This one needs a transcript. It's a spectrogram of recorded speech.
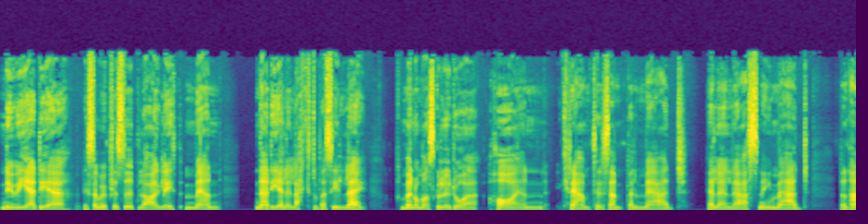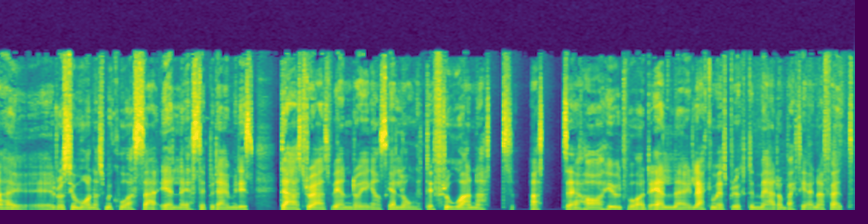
Nu är det liksom i princip lagligt, men när det gäller laktobaciller. Men om man skulle då ha en kräm till exempel med, eller en lösning med den här eh, Rosiomonas mucosa eller S. epidermidis. Där tror jag att vi ändå är ganska långt ifrån att, att eh, ha hudvård eller läkemedelsprodukter med de bakterierna för att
